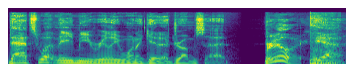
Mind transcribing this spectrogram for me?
that's what made me really want to get a drum set. really? Yeah,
